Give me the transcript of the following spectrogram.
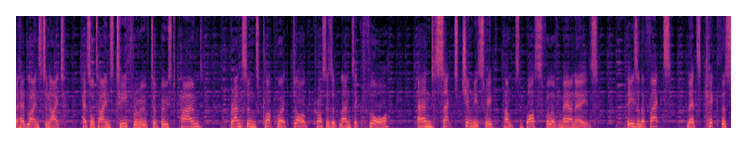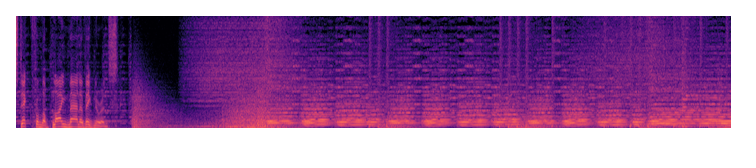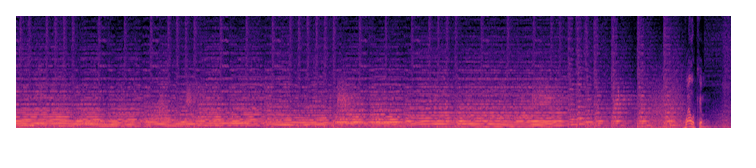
The headlines tonight, Heseltine's teeth removed to boost pound, Branson's clockwork dog crosses Atlantic floor, and sacked chimney sweep pumps boss full of mayonnaise. These are the facts. Let's kick the stick from the blind man of ignorance. Welcome.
